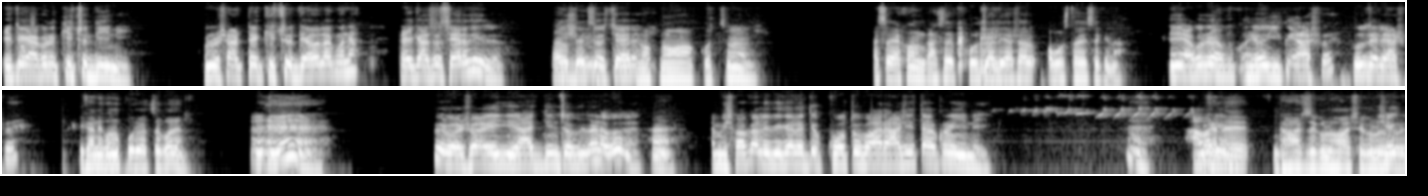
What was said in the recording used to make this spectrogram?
এতে এখনও কিছু দিইনি। কোনো সারটা কিছু দেওয়া লাগবে না। তাই গাছের চেহারা দিয়েছ তাই কি দেখছি। চেহারা। নক নক করছে। আচ্ছা এখন গাছে ফুল জালি আসার অবস্থা হয়েছে কিনা? এখন আসবে ফুল জালি আসবে। এখানে কোনো পরিচর্যা করেন? হ্যাঁ এবার এই রাত দিন চব্বিশ ঘণ্টা বুঝলেন? হ্যাঁ। আমি সকালে বিকালে কতবার আসি তার কোনো ই নেই। হ্যাঁ আমার ঘাস যেগুলো হয় সেগুলো করে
